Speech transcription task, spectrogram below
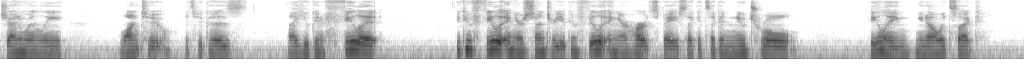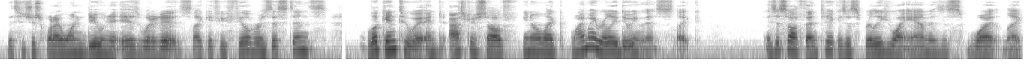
genuinely want to. It's because, like, you can feel it. You can feel it in your center. You can feel it in your heart space. Like, it's like a neutral feeling, you know? It's like, this is just what I want to do, and it is what it is. Like, if you feel resistance, look into it and ask yourself, you know, like, why am I really doing this? Like, is this authentic? Is this really who I am? Is this what, like,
